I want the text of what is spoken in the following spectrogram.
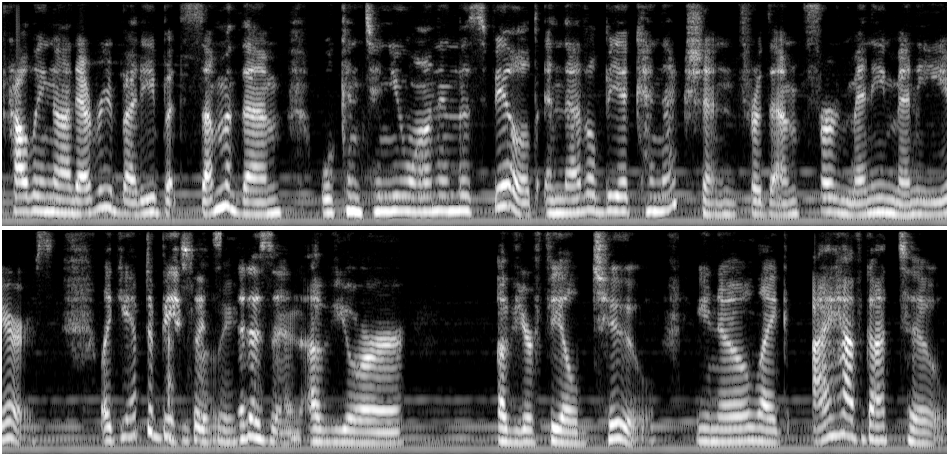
probably not everybody but some of them will continue on in this field and that'll be a connection for them for many many years. Like you have to be Absolutely. a citizen of your of your field too. You know like i have got to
